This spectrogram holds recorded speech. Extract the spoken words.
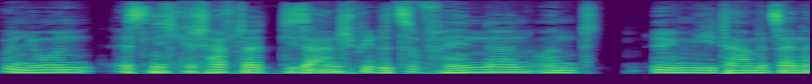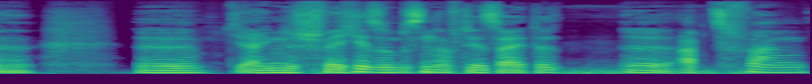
Union es nicht geschafft hat, diese Anspiele zu verhindern und irgendwie damit seine äh, die eigene Schwäche so ein bisschen auf der Seite äh, abzufangen,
